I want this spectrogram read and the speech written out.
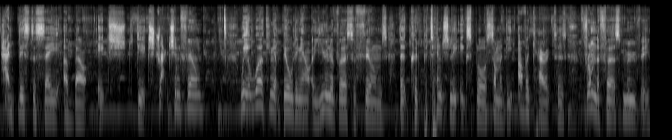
had this to say about ex- the extraction film We are working at building out a universe of films that could potentially explore some of the other characters from the first movie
